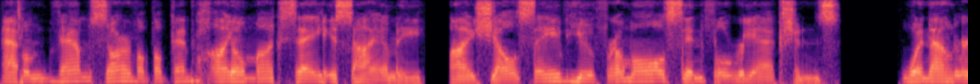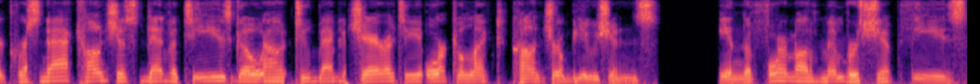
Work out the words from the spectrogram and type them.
Atam Vam Sarvapapebhyomaksayasayami, I shall save you from all sinful reactions. When our Krishna conscious devotees go out to beg charity or collect contributions, in the form of membership fees.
